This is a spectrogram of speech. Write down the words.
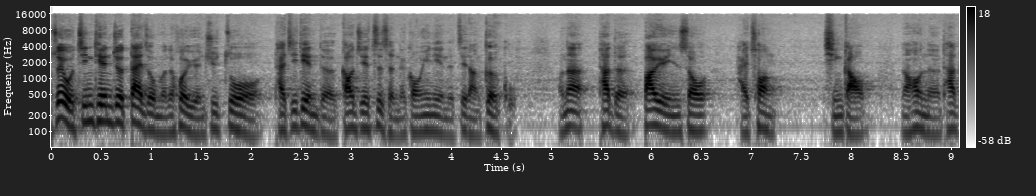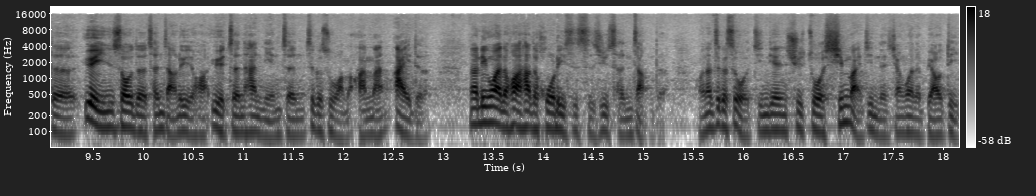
所以我今天就带着我们的会员去做台积电的高阶制程的供应链的这档个股。那它的八月营收还创。新高，然后呢，它的月营收的成长率的话，月增和年增，这个是我们还蛮爱的。那另外的话，它的获利是持续成长的。哦，那这个是我今天去做新买进的相关的标的。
